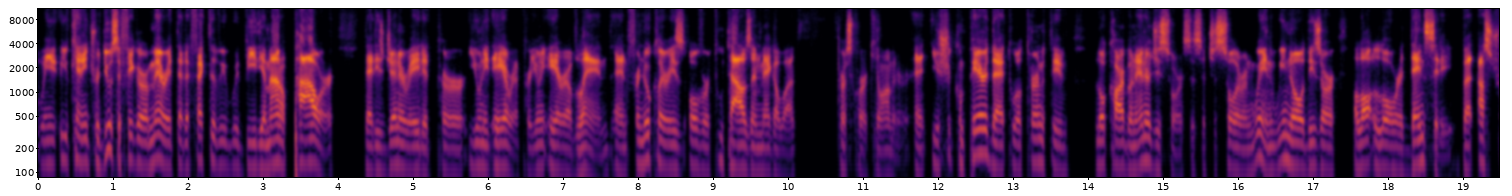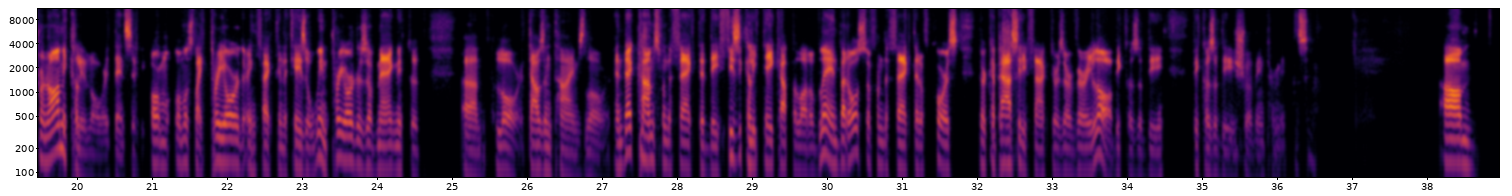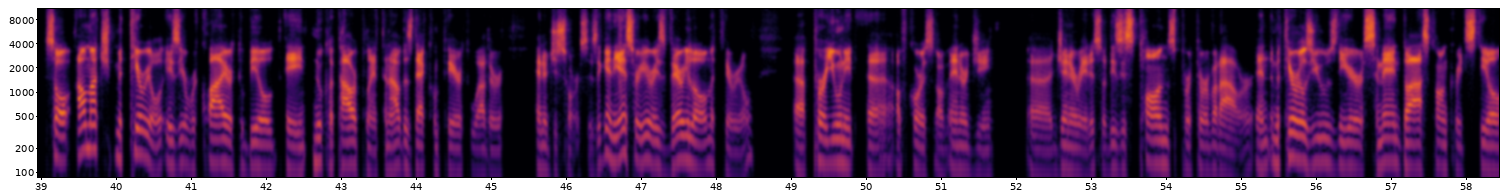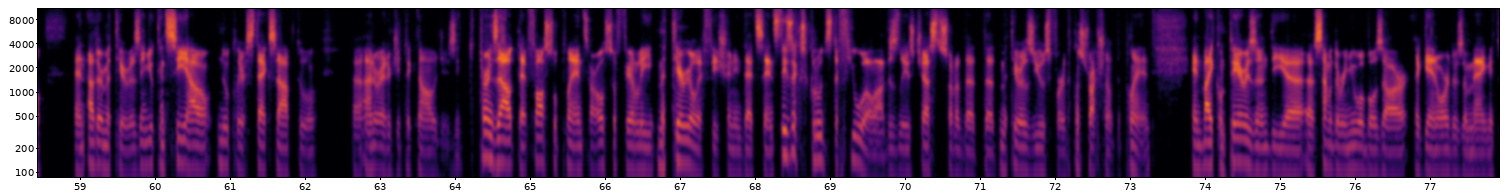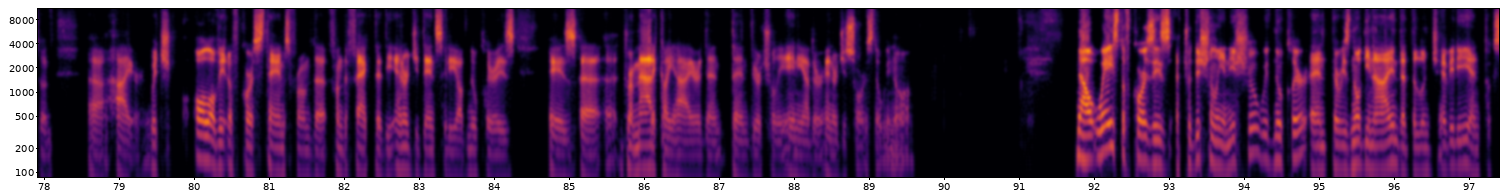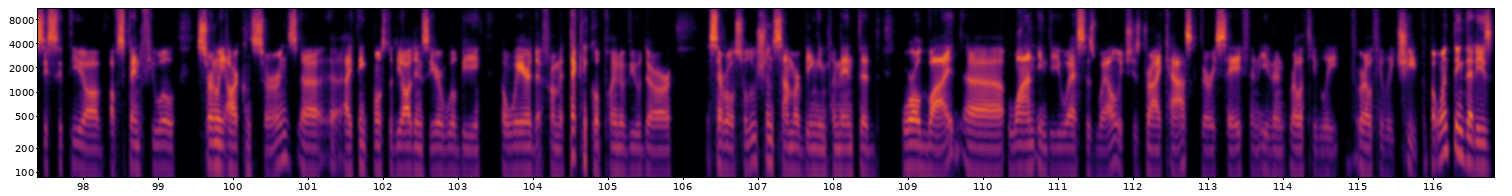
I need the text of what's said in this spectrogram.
when you, you can introduce a figure of merit that effectively would be the amount of power that is generated per unit area, per unit area of land. And for nuclear is over 2000 megawatt per square kilometer. And you should compare that to alternative low carbon energy sources such as solar and wind. We know these are a lot lower density, but astronomically lower density, almost like three order, in fact, in the case of wind, three orders of magnitude um, lower, thousand times lower. And that comes from the fact that they physically take up a lot of land, but also from the fact that, of course, their capacity factors are very low because of the because of the issue of intermittency. Um, so how much material is it required to build a nuclear power plant and how does that compare to other energy sources? Again, the answer here is very low material uh, per unit, uh, of course, of energy uh, generated. So this is tons per terawatt hour. And the materials used here are cement, glass, concrete, steel, and other materials. And you can see how nuclear stacks up to uh, other energy technologies. It turns out that fossil plants are also fairly material efficient in that sense. This excludes the fuel, obviously, it's just sort of the, the materials used for the construction of the plant. And by comparison, the uh, uh some of the renewables are, again, orders of magnitude uh, higher, which all of it, of course, stems from the from the fact that the energy density of nuclear is is uh, uh, dramatically higher than than virtually any other energy source that we know of. Now, waste, of course, is traditionally an issue with nuclear, and there is no denying that the longevity and toxicity of, of spent fuel certainly are concerns. Uh, I think most of the audience here will be aware that from a technical point of view, there are several solutions. Some are being implemented worldwide, uh, one in the US as well, which is dry cask, very safe and even relatively, relatively cheap. But one thing that is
